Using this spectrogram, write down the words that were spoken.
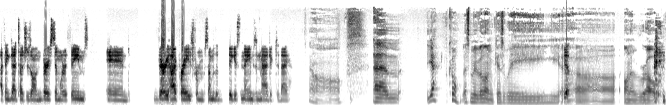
I think that touches on very similar themes and very high praise from some of the biggest names in Magic today. Aww. Um. Yeah. Cool. Let's move along because we Yep. are on a roll.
